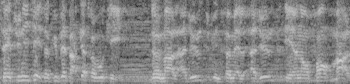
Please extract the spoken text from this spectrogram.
Cette unité est occupée par quatre Wookiees. Deux mâles adultes, une femelle adulte et un enfant mâle.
